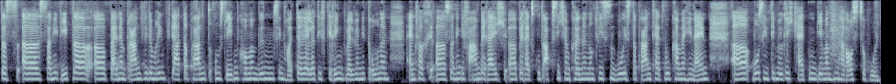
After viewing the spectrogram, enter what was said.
dass äh, Sanitäter äh, bei einem Brand wie dem Ringtheaterbrand ums Leben kommen würden, sind heute relativ gering, weil wir mit Drohnen einfach äh, so einen Gefahrenbereich äh, bereits gut absichern können und wissen, wo ist der Brandherd, wo kann man hinein, äh, wo sind die Möglichkeiten, jemanden herauszuholen.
